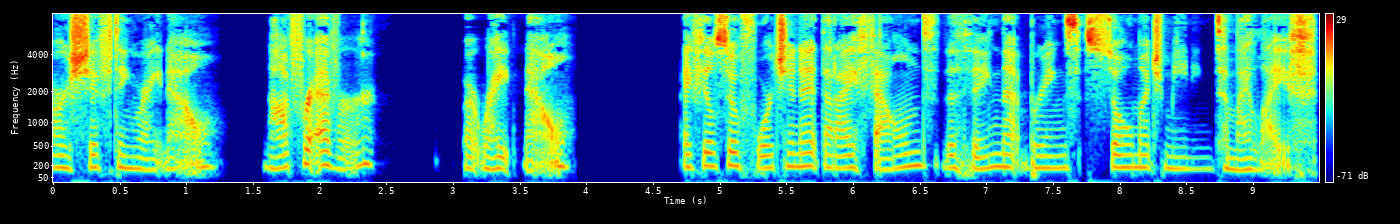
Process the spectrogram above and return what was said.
are shifting right now, not forever, but right now. I feel so fortunate that I found the thing that brings so much meaning to my life.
